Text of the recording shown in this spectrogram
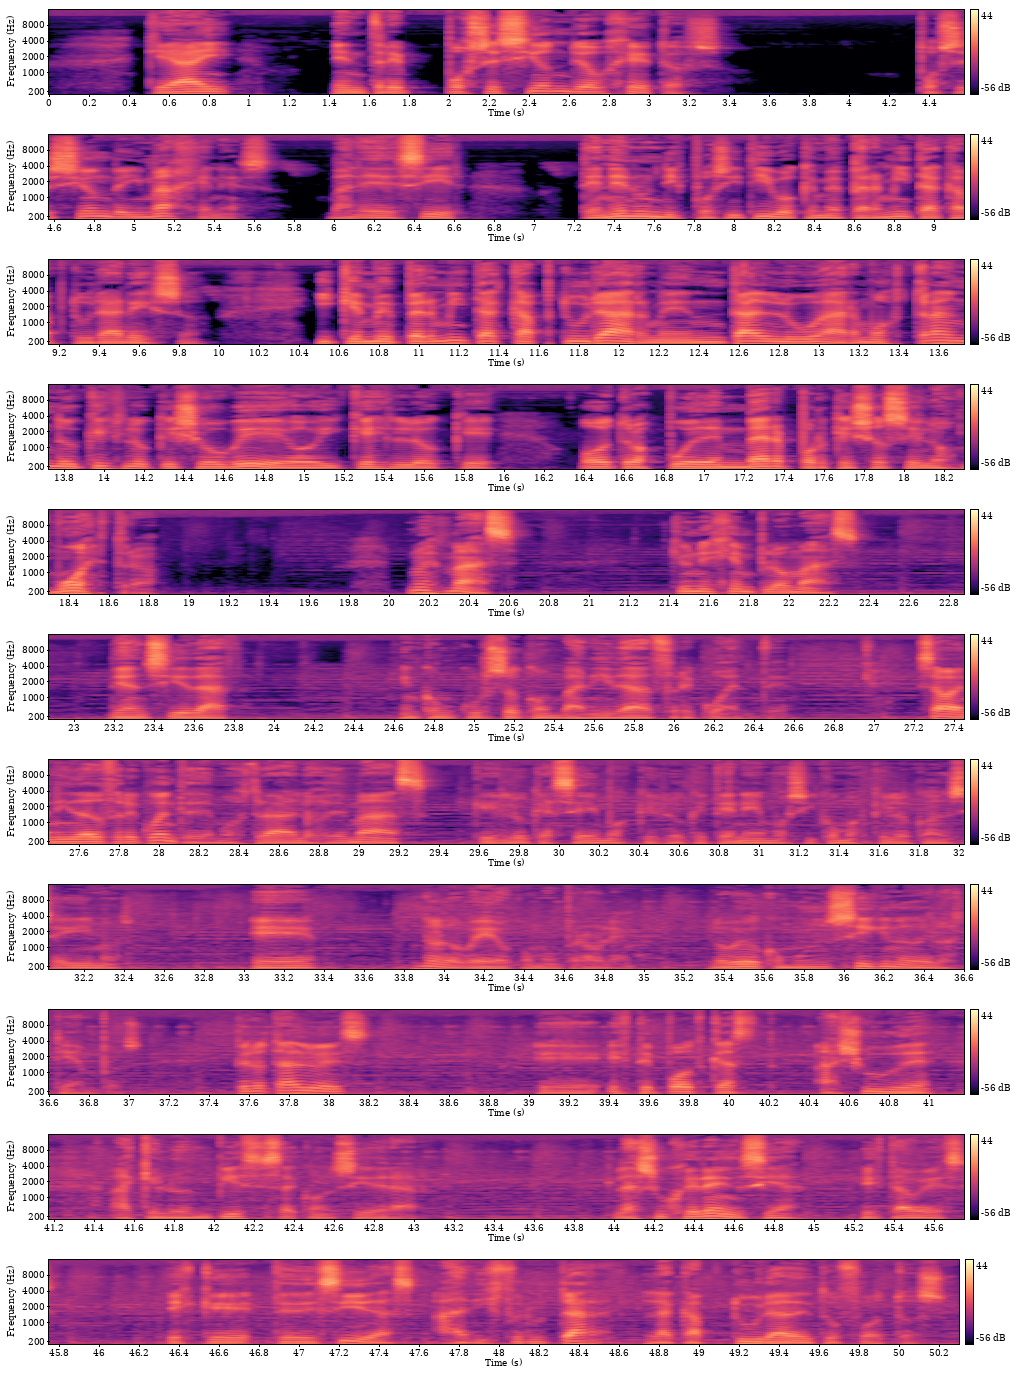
que hay entre posesión de objetos, posesión de imágenes, vale decir, tener un dispositivo que me permita capturar eso y que me permita capturarme en tal lugar mostrando qué es lo que yo veo y qué es lo que otros pueden ver porque yo se los muestro. No es más que un ejemplo más de ansiedad en concurso con vanidad frecuente. Esa vanidad frecuente de mostrar a los demás qué es lo que hacemos, qué es lo que tenemos y cómo es que lo conseguimos, eh, no lo veo como un problema. Lo veo como un signo de los tiempos. Pero tal vez eh, este podcast ayude a que lo empieces a considerar. La sugerencia, esta vez, es que te decidas a disfrutar la captura de tus fotos,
